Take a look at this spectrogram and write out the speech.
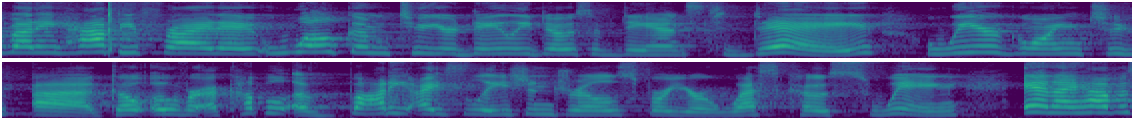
everybody. Happy Friday. Welcome to your daily dose of dance. Today, we are going to uh, go over a couple of body isolation drills for your West Coast swing. And I have a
